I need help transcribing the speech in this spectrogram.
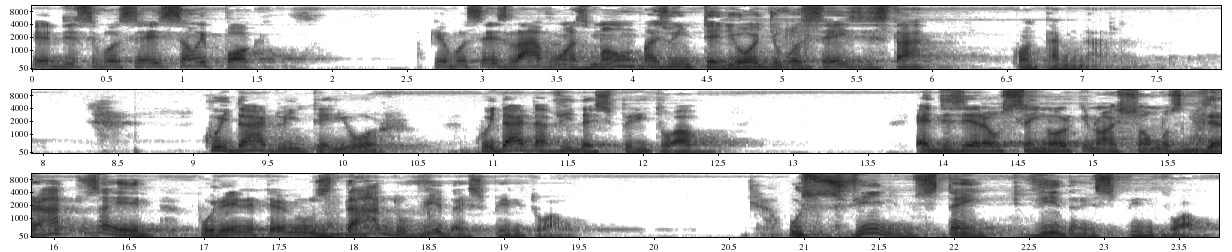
Ele disse: vocês são hipócritas, porque vocês lavam as mãos, mas o interior de vocês está contaminado. Cuidar do interior, cuidar da vida espiritual, é dizer ao Senhor que nós somos gratos a Ele por Ele ter nos dado vida espiritual. Os filhos têm vida espiritual.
